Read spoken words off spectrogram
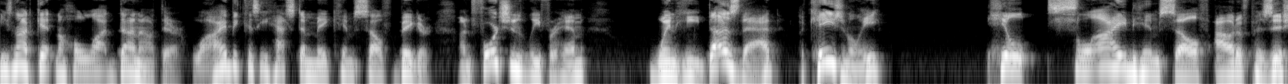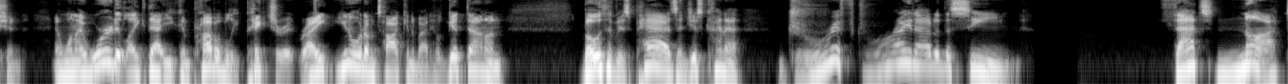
he's not getting a whole lot done out there. Why? Because he has to make himself bigger. Unfortunately for him, when he does that, occasionally he'll slide himself out of position. And when I word it like that, you can probably picture it, right? You know what I'm talking about. He'll get down on both of his pads and just kind of drift right out of the scene. That's not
